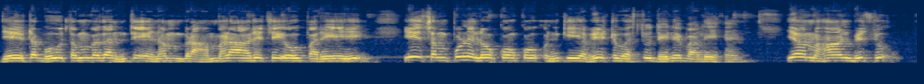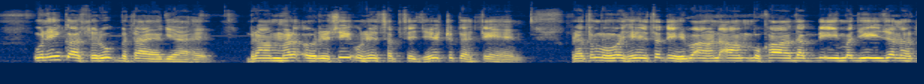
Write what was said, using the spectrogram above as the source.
ज्येष्ठभूतम वदंते नम ब्राह्मणा ऋषियों परे। ये संपूर्ण लोकों को उनकी अभीष्ट वस्तु देने वाले हैं। यह महान विश्व उन्हीं का स्वरूप बताया गया है। ब्राह्मण और ऋषि उन्हें सबसे ज्येष्ठ कहते हैं। प्रथमो हे मुखादग्नि मजी जनत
